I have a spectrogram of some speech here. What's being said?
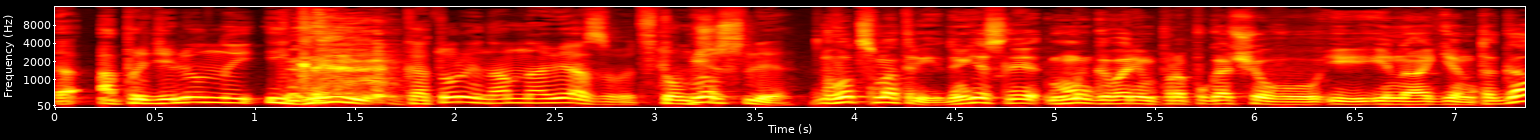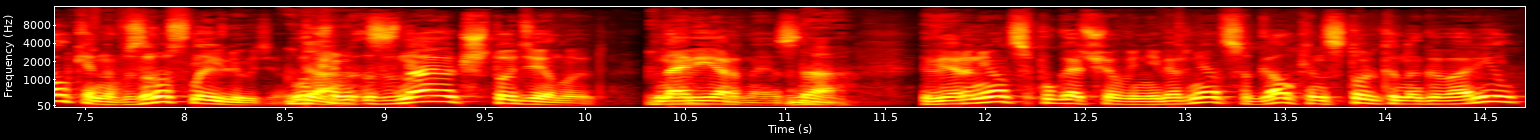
э, определенной игры, которые нам навязывают, в том ну, числе. Вот смотри, ну если мы говорим про Пугачеву и иноагента Галкина, взрослые люди, в да. общем, знают, что делают. Да. Наверное, знают. Да. Вернется Пугачева, не вернется. Галкин столько наговорил.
